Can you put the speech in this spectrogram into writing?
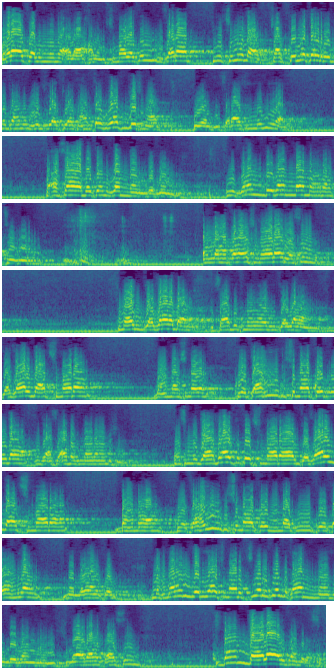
ولا تلمين على حرم شما يقول زرا في شما شك متر مجانب هجية في أثارك وقت جسنا في سراس النبي فأصابكم غما بغم في غم بغم ما معنى چیزی الله تعالى شمارا رسول. شماری جزا دا ثابت معنی جزا. جزا دا شمارا بہما شما کوتاہی شما ودا جیسے اب مانا ہمشی اس مجازات کو شمارا جزائے داد شمارا بہما کوتاہی شما کو مدنی کوتاہیاں میں بیان کو مہمان ذریعہ شمار چیر کو دکان مان بگم من شمارا قاسم دم بالا دم رسول۔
